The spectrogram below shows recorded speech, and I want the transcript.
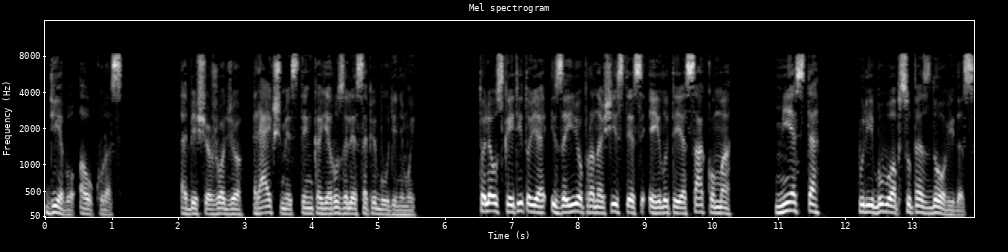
Dievo aukuras. Abi šio žodžio reikšmės tinka Jeruzalės apibūdinimui. Toliau skaitytoje Izaijo pranašystės eilutėje sakoma mieste, kurį buvo apsupęs Dovydas.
